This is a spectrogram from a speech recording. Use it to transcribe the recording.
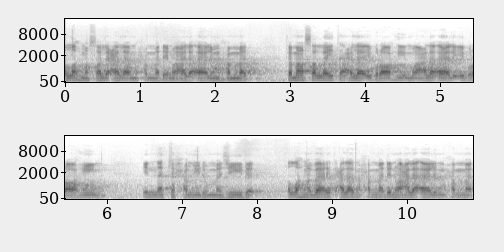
اللهم صل على محمد وعلى آل محمد كما صليت على إبراهيم وعلى آل إبراهيم إنك حميد مجيد اللهم بارك على محمد وعلى آل محمد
